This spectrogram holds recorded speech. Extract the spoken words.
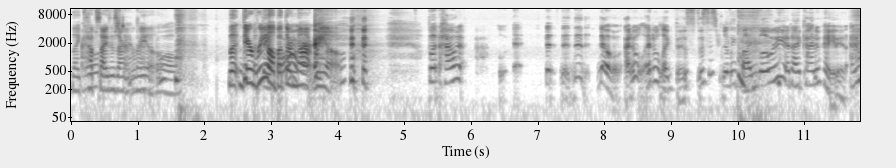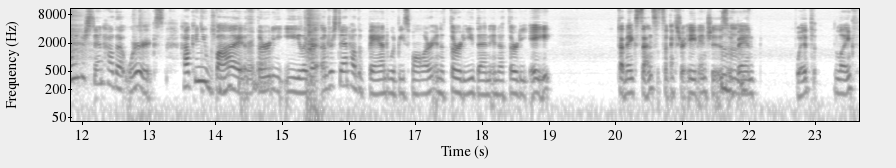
Like I cup sizes aren't real, but they're But they real, but they're not real. But how? No, I don't. I don't like this. This is really mind blowing, and I kind of hate it. I don't understand how that works. How can you buy a 30e? Like, I understand how the band would be smaller in a 30 than in a 38. That makes sense. It's an extra eight inches Mm-hmm. of band width length.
